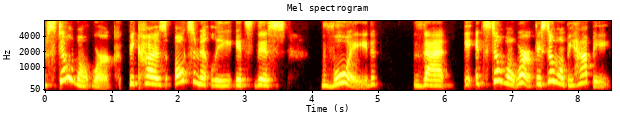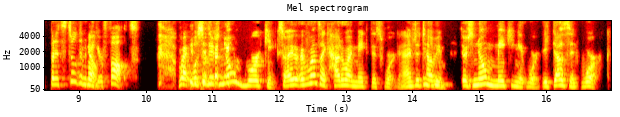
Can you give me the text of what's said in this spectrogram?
still won't work because ultimately it's this void that it, it still won't work. They still won't be happy, but it's still going to no. be your fault right. Well, so there's no working. So I, everyone's like, how do I make this work? And I have to tell mm-hmm. you, there's no making it work. It doesn't work.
